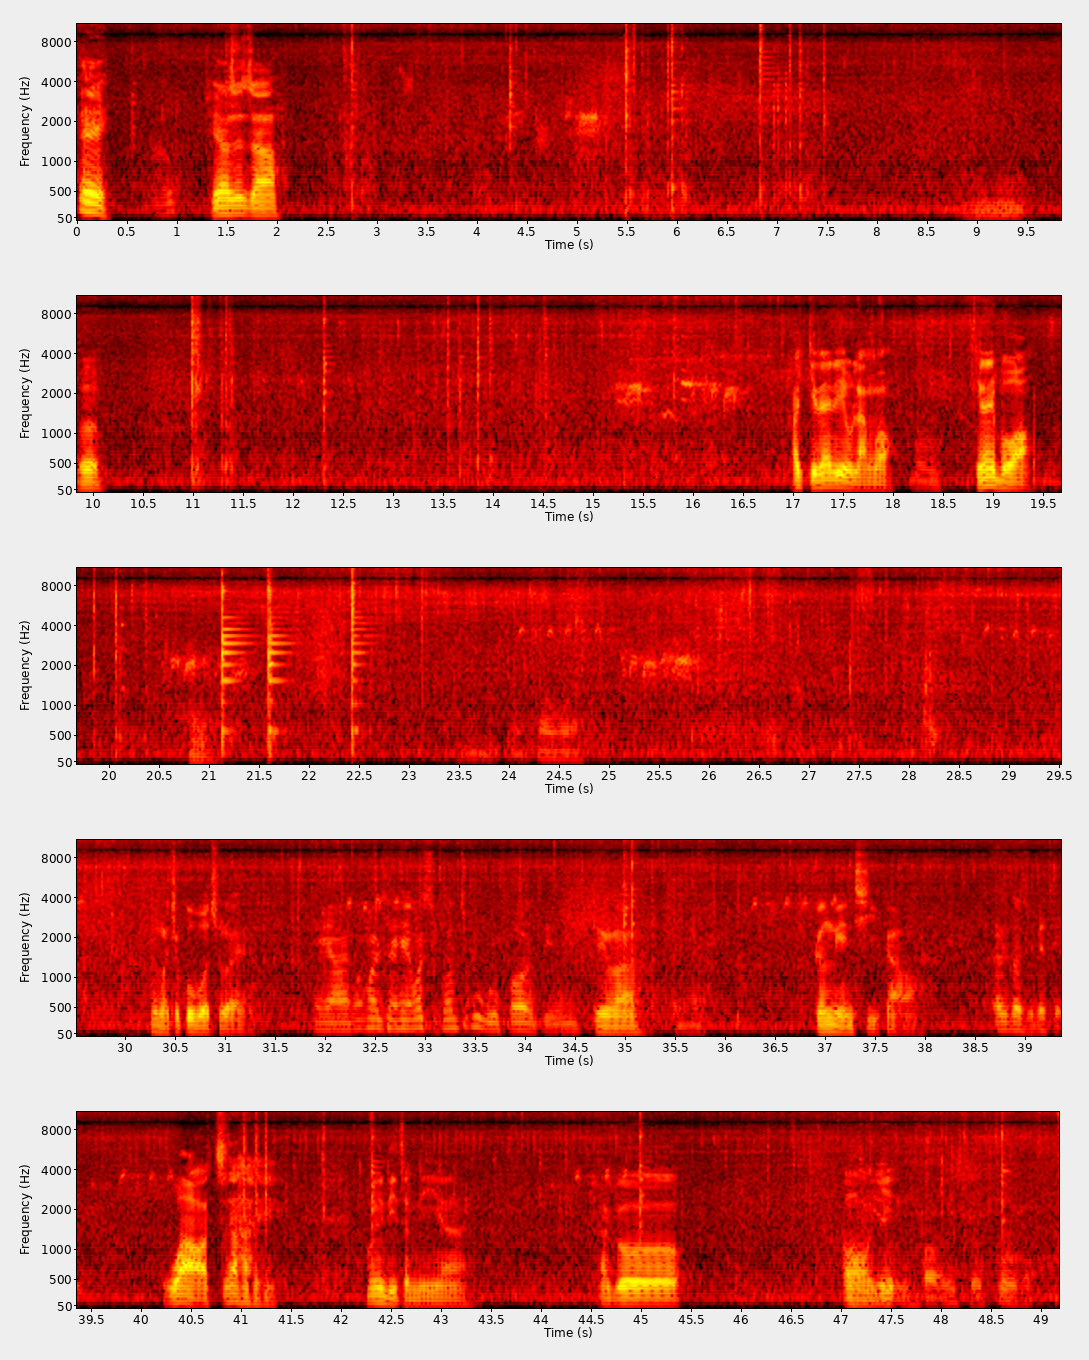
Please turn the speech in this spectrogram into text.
哎，徐老师早。嗯。啊，今仔日有人无？今仔日无哦。我嘛足久无出来。系啊，我看出嘿，我是讲足久无播就对。对啊。更年期到啊。啊，你到时要摕？哇，早嘞！我二十年啊。啊个。哦，伊。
